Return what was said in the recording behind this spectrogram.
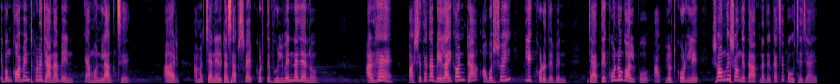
এবং কমেন্ট করে জানাবেন কেমন লাগছে। আর আমার চ্যানেলটা সাবস্ক্রাইব করতে ভুলবেন না যেন। আর হ্যাঁ পাশে থাকা বেল আইকনটা অবশ্যই ক্লিক করে দেবেন, যাতে কোনো গল্প আপলোড করলে সঙ্গে সঙ্গে তা আপনাদের কাছে পৌঁছে যায়।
